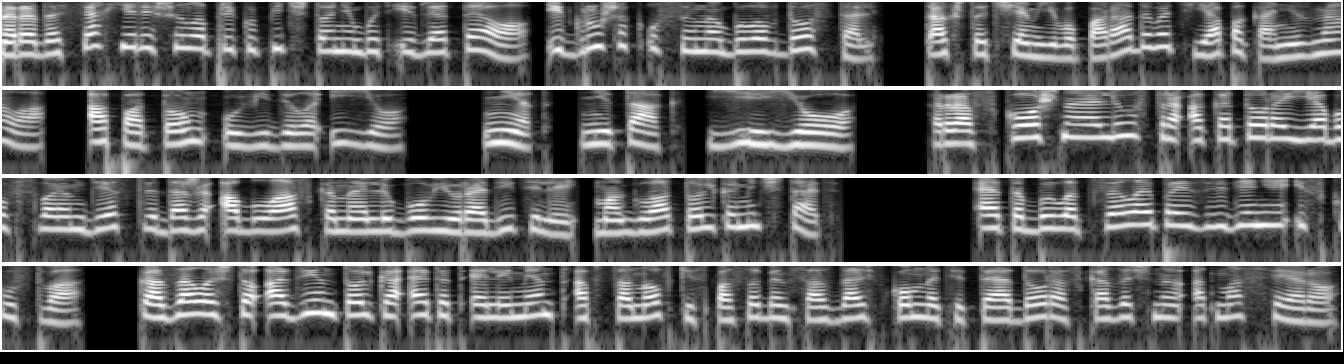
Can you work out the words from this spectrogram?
На радостях я решила прикупить что-нибудь и для Тео. Игрушек у сына было вдосталь, так что чем его порадовать, я пока не знала. А потом увидела ее. Нет, не так. Ее. Роскошная люстра, о которой я бы в своем детстве даже обласканная любовью родителей могла только мечтать. Это было целое произведение искусства. Казалось, что один только этот элемент обстановки способен создать в комнате Теодора сказочную атмосферу.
